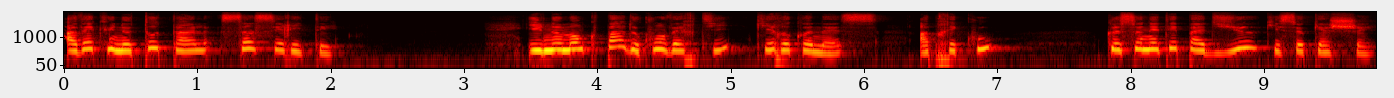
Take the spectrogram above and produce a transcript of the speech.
avec une totale sincérité. Il ne manque pas de convertis qui reconnaissent, après coup, que ce n'était pas Dieu qui se cachait.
